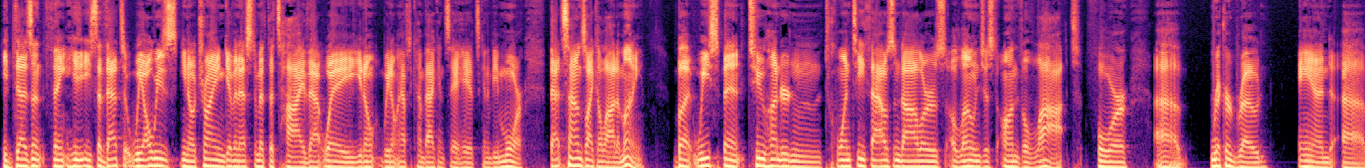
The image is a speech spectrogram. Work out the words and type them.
he doesn't think he, he said that's we always you know try and give an estimate that's high that way you don't we don't have to come back and say hey it's going to be more that sounds like a lot of money but we spent $220,000 alone just on the lot for uh, Rickard Road and uh,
